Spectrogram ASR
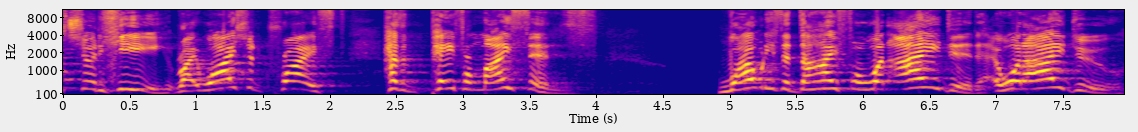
should he, right? Why should Christ have to pay for my sins? Why would he have to die for what I did and what I do?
